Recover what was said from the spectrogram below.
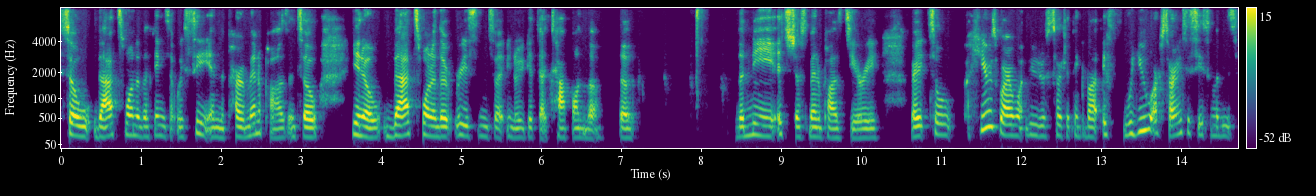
So that's one of the things that we see in the perimenopause. And so, you know, that's one of the reasons that, you know, you get that tap on the, the the knee, it's just menopause theory, right? So here's where I want you to start to think about if you are starting to see some of these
